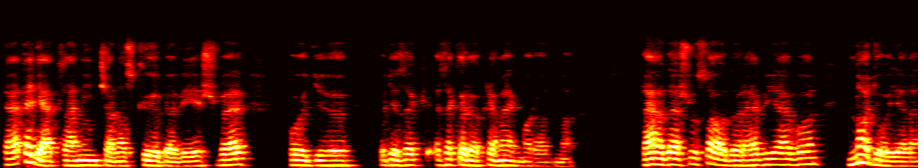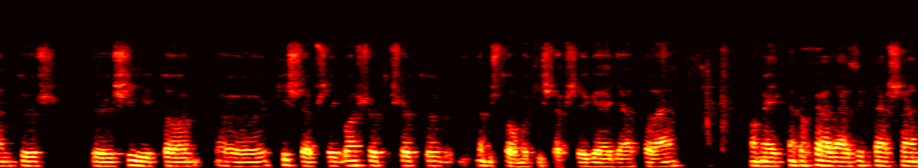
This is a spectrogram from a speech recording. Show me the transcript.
Tehát egyáltalán nincsen az kőbevésve, hogy, hogy ezek, ezek örökre megmaradnak. Ráadásul Szaad-Arábiában nagyon jelentős síita kisebbség van, sőt, sőt, nem is tudom, hogy kisebbsége egyáltalán, amelyiknek a fellázításán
